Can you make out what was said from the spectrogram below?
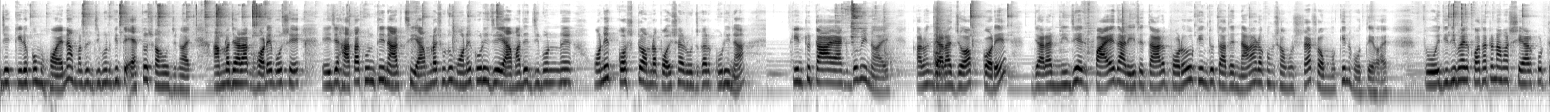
যে কীরকম হয় না, আমাদের জীবন কিন্তু এত সহজ নয়। আমরা যারা ঘরে বসে এই যে হাতাখুন্তি নাড়ছি, আমরা শুধু মনে করি যে আমাদের জীবনে অনেক কষ্ট আমরা পয়সা রোজগার করি না। কিন্তু তা একদমই নয়। কারণ যারা জব করে, যারা নিজের পায়ে দাঁড়িয়েছে, তারপরেও কিন্তু তাদের নানা রকম সমস্যার সম্মুখীন হতে হয়। তো ওই দিদিভাইয়ের কথাটা না আমার শেয়ার করতে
